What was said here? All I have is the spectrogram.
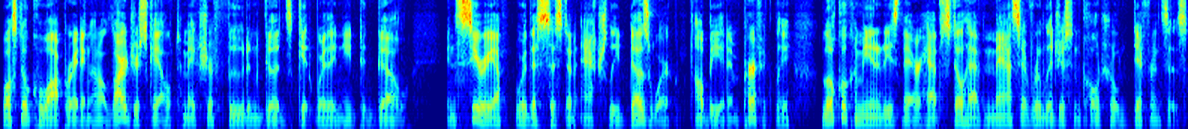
while still cooperating on a larger scale to make sure food and goods get where they need to go. In Syria, where this system actually does work, albeit imperfectly, local communities there have still have massive religious and cultural differences.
